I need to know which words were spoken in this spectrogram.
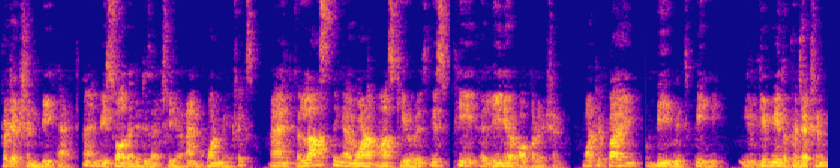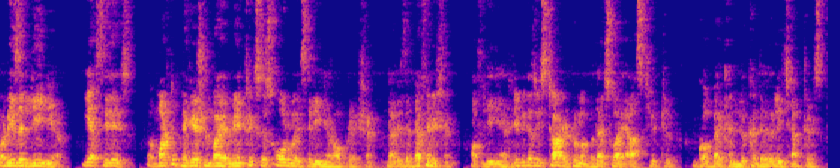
projection B hat. And we saw that it is actually a rank 1 matrix. And the last thing I want to ask you is, is P a linear operation? Multiplying B with P, it will give me the projection, but is it linear? Yes, it is. A multiplication by a matrix is always a linear operation. That is the definition of linearity because we started, remember, that's why I asked you to go back and look at the early chapters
